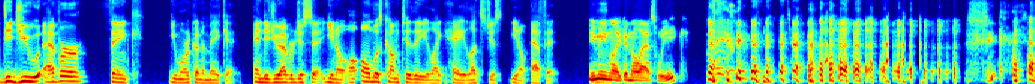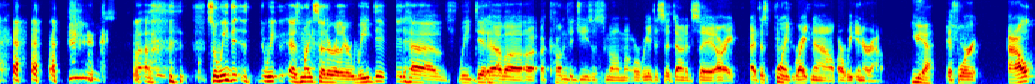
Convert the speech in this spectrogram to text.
did you ever think you weren't going to make it and did you ever just say you know almost come to the like hey let's just you know f it You mean like in the last week? Uh, so we did we as mike said earlier we did have we did have a, a, a come to jesus moment where we had to sit down and say all right at this point right now are we in or out? Yeah. If we're out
